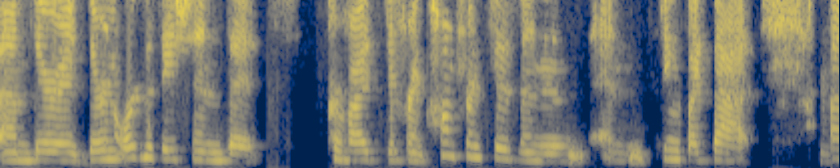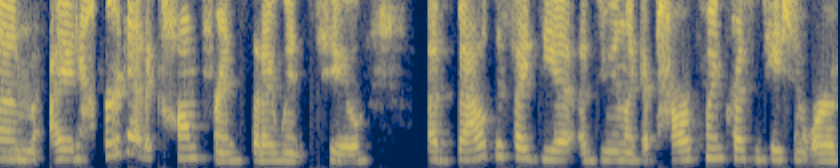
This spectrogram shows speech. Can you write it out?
um, they're they're an organization that provides different conferences and and things like that. Mhm. Um, I had heard at a conference that I went to about this idea of doing like a PowerPoint presentation or a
